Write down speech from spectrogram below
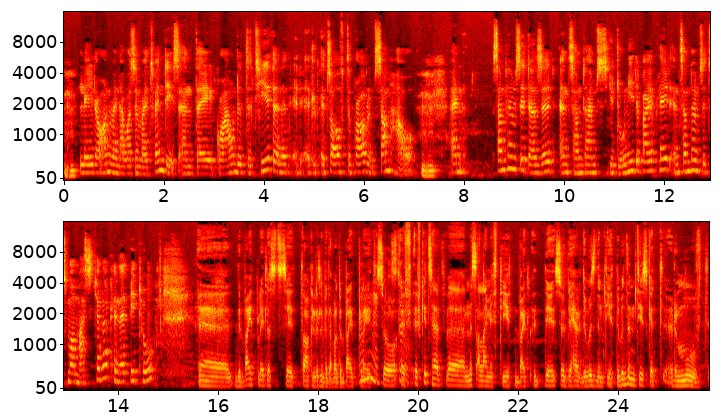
mm-hmm. later on when I was in my 20s, and they grounded the teeth and it, it, it, it solved the problem somehow. Mm-hmm. And sometimes it does it, and sometimes you do need a bite plate, and sometimes it's more muscular. Can that be true? Uh, the bite plate, let's say, talk a little bit about the bite plate. so, if, if kids have uh, misalignment teeth, bite, they, so they have the wisdom teeth. The wisdom teeth get removed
